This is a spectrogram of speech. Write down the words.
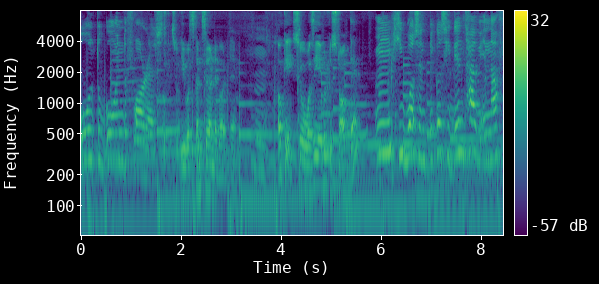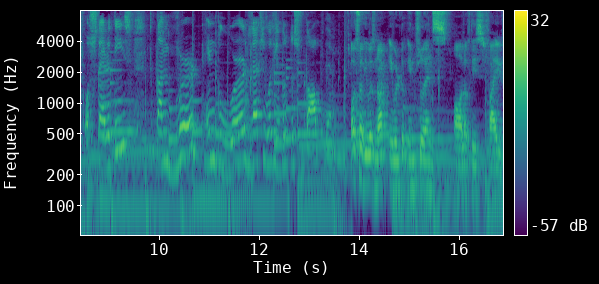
old to go in the forest. Okay, so he was concerned about them. Hmm. Okay, so was he able to stop them? Mm, he wasn't because he didn't have enough austerities to convert into words that he was able to stop them. Also, he was not able to influence all of these five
